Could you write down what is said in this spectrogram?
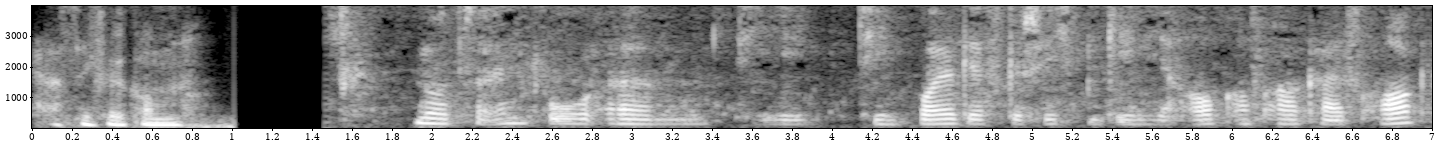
herzlich willkommen. Nur zur Info, ähm, die Team Polgef-Geschichten gehen ja auch auf Archive.org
